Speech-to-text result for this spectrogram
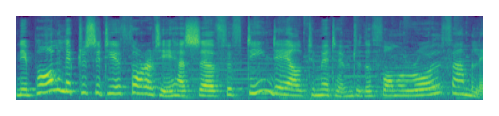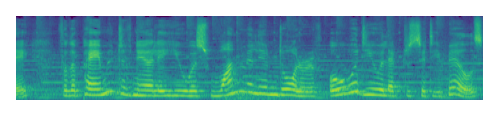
Nepal Electricity Authority has served 15-day ultimatum to the former royal family for the payment of nearly US $1 million of overdue electricity bills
